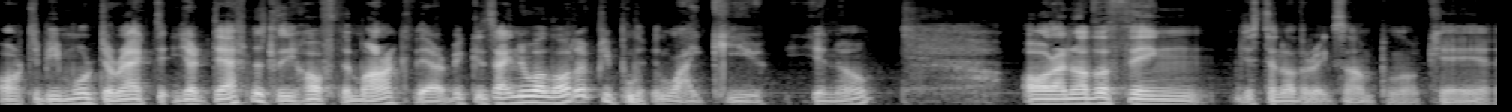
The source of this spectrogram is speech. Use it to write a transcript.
Or to be more direct, you're definitely off the mark there because I know a lot of people who like you, you know? Or another thing, just another example, okay,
